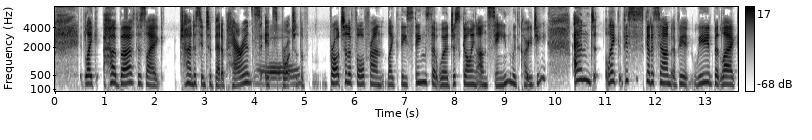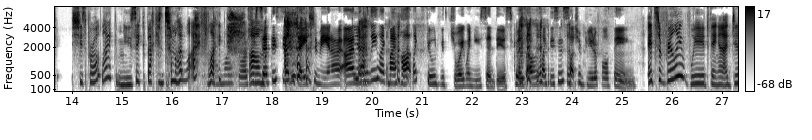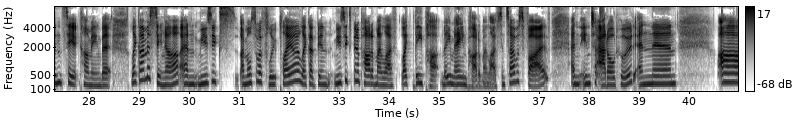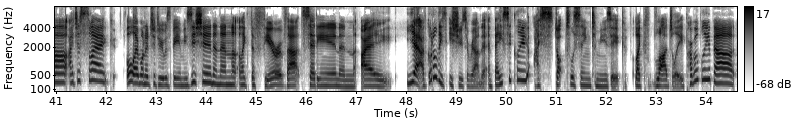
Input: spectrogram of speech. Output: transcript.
like, her birth is like turned us into better parents. It's brought to the brought to the forefront like these things that were just going unseen with Koji. And like this is going to sound a bit weird, but like she's brought like music back into my life. Like oh my gosh, she um, said this the other day to me, and I, I Yeah. literally like my heart like filled with joy when you said this because I was like, this is such a beautiful thing. It's a really weird thing, and I didn't see it coming. But like, I'm a singer, and music's. I'm also a flute player. Like, I've been music's been a part of my life, like the part, the main part of my life since I was five, and into adulthood. And then, uh, I just like all I wanted to do was be a musician, and then like the fear of that set in, and I yeah, I've got all these issues around it. And basically, I stopped listening to music, like largely, probably about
